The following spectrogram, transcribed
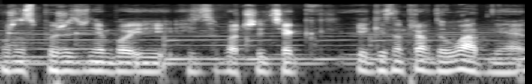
można spojrzeć w niebo i, i zobaczyć, jak, jak jest naprawdę ładnie.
